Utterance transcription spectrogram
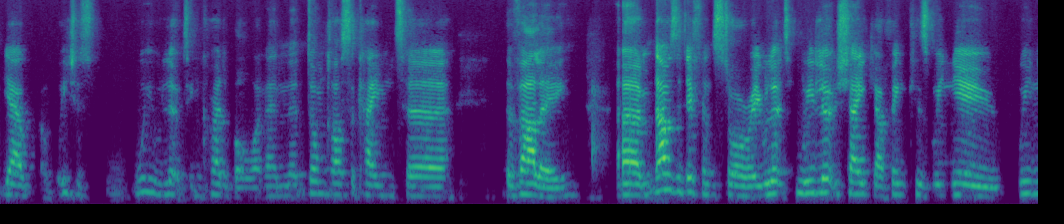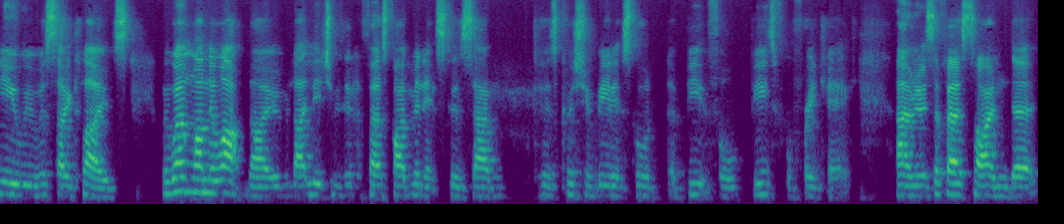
yeah, we just we looked incredible. And then the Doncaster came to the Valley. Um, that was a different story. We looked we looked shaky, I think, because we knew we knew we were so close. We went one 0 up though, like literally within the first five minutes, because um because Krystian Bielik scored a beautiful, beautiful free kick. Um, it was the first time that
